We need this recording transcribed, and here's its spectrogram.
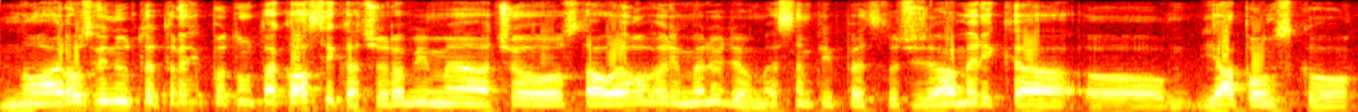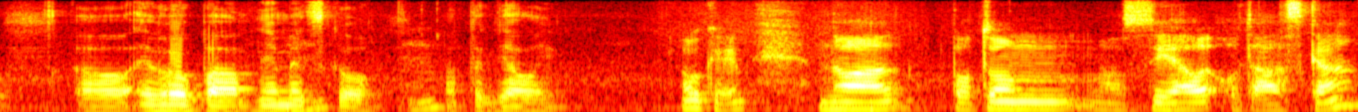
No a rozvinuté trhy potom tá klasika, čo robíme a čo stále hovoríme ľuďom, S&P 500, čiže Amerika, uh, Japonsko, Európa, Nemecko a tak ďalej. OK. No a potom si ale otázka,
